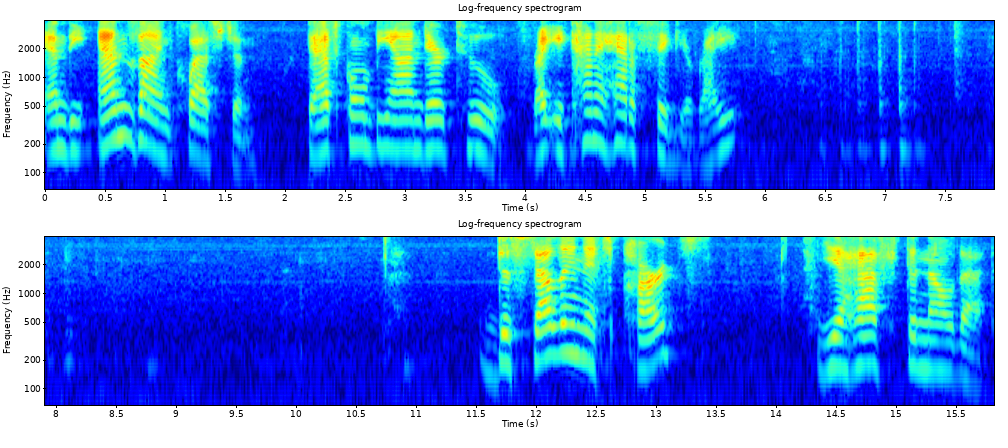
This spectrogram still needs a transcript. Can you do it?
And the enzyme question, that's going to be on there too, right? You kind of had a figure, right? The cell in its parts, you have to know that.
